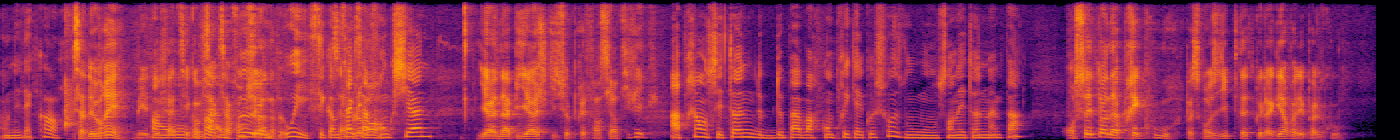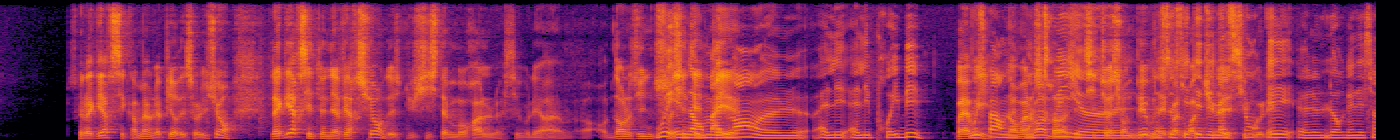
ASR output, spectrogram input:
on est d'accord. Ça devrait, mais de fait, c'est comme ça que ça fonctionne. oui, c'est comme ça que ça fonctionne. Il y a un habillage qui se prétend scientifique. Après, on s'étonne de ne pas avoir compris quelque chose ou on s'en étonne même pas? On s'étonne après coup, parce qu'on se dit peut-être que la guerre valait pas le coup. Parce que la guerre, c'est quand même la pire des solutions. La guerre, c'est une inversion du système moral, si vous voulez. Dans une oui, et normalement, euh, elle, est, elle est prohibée. Bah oui, on normalement, dans une situation de paix, vous euh, n'avez pas le droit de tuer, Nations et euh, l'Organisation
